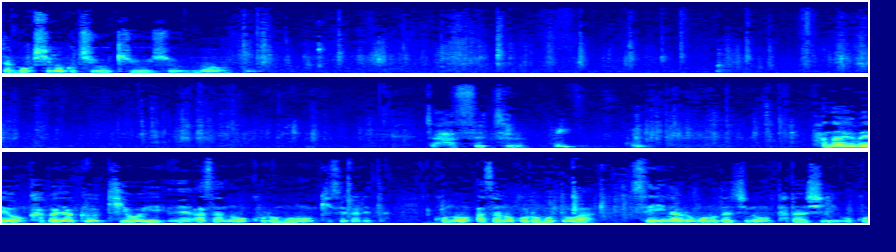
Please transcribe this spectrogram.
じゃあ、黙示録19章のじゃあ、8節はい。はい。花嫁よ輝く清いえー朝の衣を着せられたこの朝の衣とは聖なる者たちの正しい行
